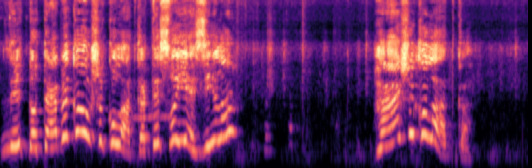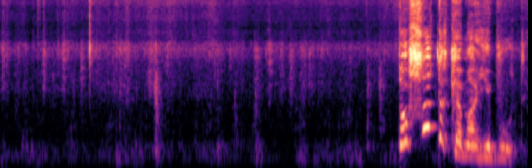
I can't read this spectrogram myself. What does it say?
не до тебе кажу шоколадка? Ти своє з'їла? Га, шоколадка? То що таке має бути?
